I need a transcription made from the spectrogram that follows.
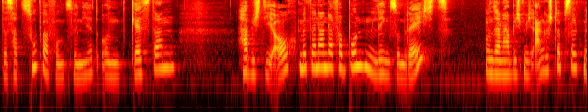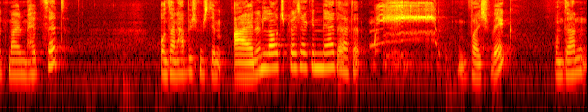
Das hat super funktioniert. Und gestern habe ich die auch miteinander verbunden, links und rechts. Und dann habe ich mich angestöpselt mit meinem Headset. Und dann habe ich mich dem einen Lautsprecher genähert. Dann hat er, war ich weg. Und dann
